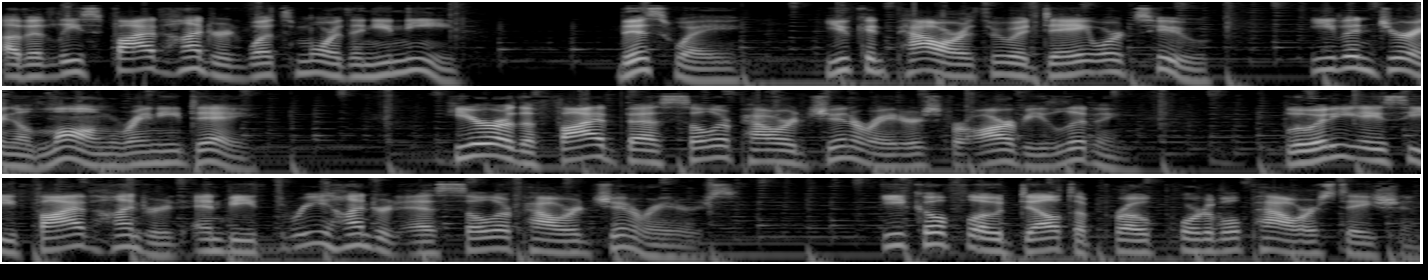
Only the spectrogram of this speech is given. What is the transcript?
of at least 500 watts more than you need. This way, you can power through a day or two, even during a long rainy day. Here are the 5 best solar powered generators for RV living. Bluetti AC 500 and B300S solar powered generators. EcoFlow Delta Pro Portable Power Station.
